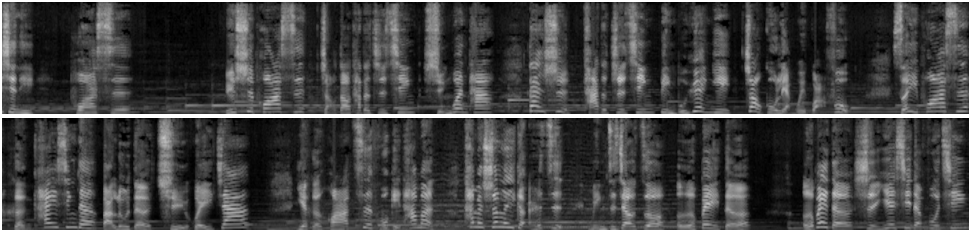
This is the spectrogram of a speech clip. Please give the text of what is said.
谢你，普阿斯。于是波阿斯找到他的至亲，询问他，但是他的至亲并不愿意照顾两位寡妇，所以波阿斯很开心地把路德娶回家。耶和华赐福给他们。他们生了一个儿子，名字叫做俄贝德。俄贝德是耶西的父亲，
